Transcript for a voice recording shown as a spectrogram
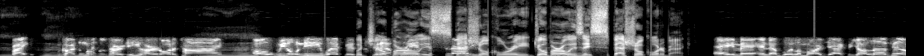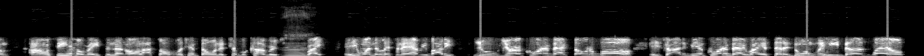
Mm-hmm. right? When Carson Wentz was hurt. He hurt all the time. Oh, we don't need weapons. But Joe boy Burrow is special, Corey. Joe Burrow is Mm. a special quarterback. Hey man, and that boy Lamar Jackson, y'all love him. I don't see him erasing nothing. All I saw was him throwing the triple coverage, Mm. right? He wanted to listen to everybody. You, you're a quarterback. Throw the ball. He tried to be a quarterback, right? Instead of doing what he does well.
